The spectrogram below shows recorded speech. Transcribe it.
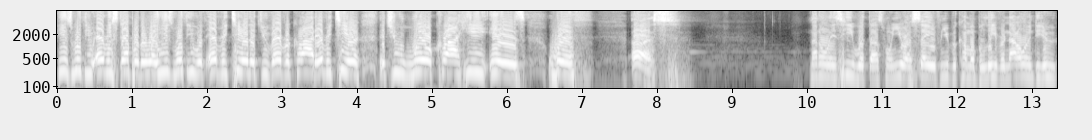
He is with you every step of the way. He's with you with every tear that you've ever cried, every tear that you will cry. He is with us. Not only is He with us when you are saved, when you become a believer, not only do you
